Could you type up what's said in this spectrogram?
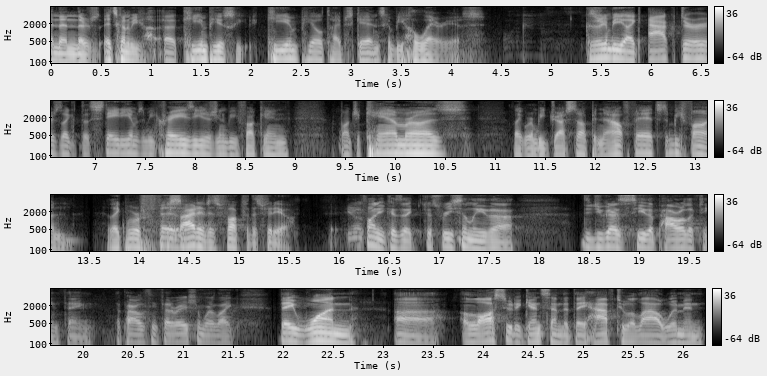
And then there's it's gonna be a key and Peele, key and Peele type skit, and it's gonna be hilarious. Cause there's gonna be like actors, like the stadium's gonna be crazy. There's gonna be fucking a bunch of cameras. Like we're gonna be dressed up in outfits. It's gonna be fun. Like we're fit. Excited as fuck for this video. You know, it's funny because like just recently, the did you guys see the powerlifting thing, the powerlifting federation, where like they won uh, a lawsuit against them that they have to allow women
